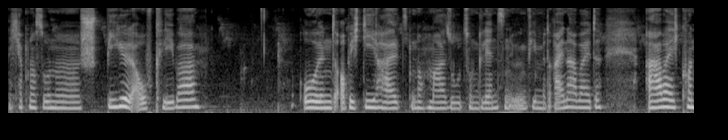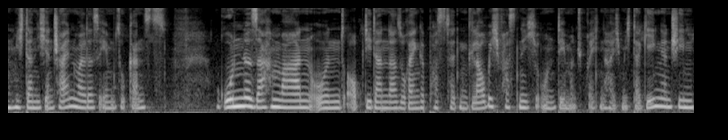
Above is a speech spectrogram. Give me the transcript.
ich habe noch so eine Spiegelaufkleber und ob ich die halt nochmal so zum Glänzen irgendwie mit reinarbeite. Aber ich konnte mich da nicht entscheiden, weil das eben so ganz runde Sachen waren und ob die dann da so reingepasst hätten, glaube ich fast nicht und dementsprechend habe ich mich dagegen entschieden.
